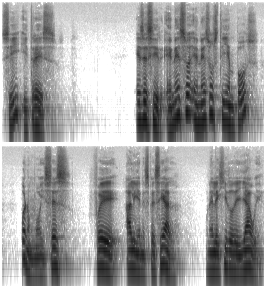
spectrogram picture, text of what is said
¿sí? Y 3. Es decir, en, eso, en esos tiempos, bueno, Moisés fue alguien especial, un elegido de Yahweh,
